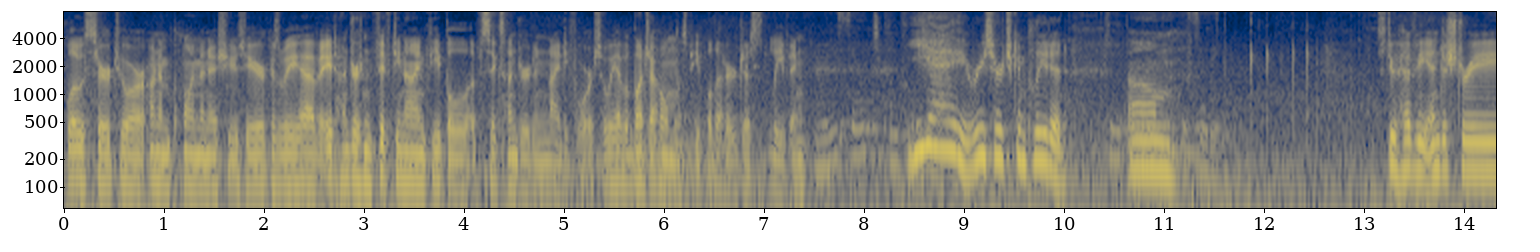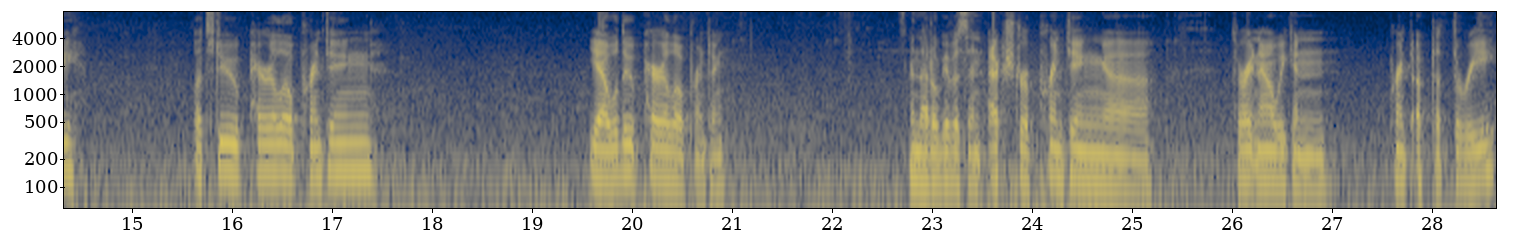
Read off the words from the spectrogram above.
closer to our unemployment issues here because we have 859 people of 694. So we have a bunch of homeless people that are just leaving. Research. Yay! Research completed. Um. Let's do heavy industry. Let's do parallel printing. Yeah, we'll do parallel printing. And that'll give us an extra printing. Uh, so right now we can print up to three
